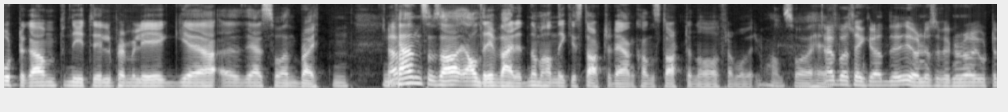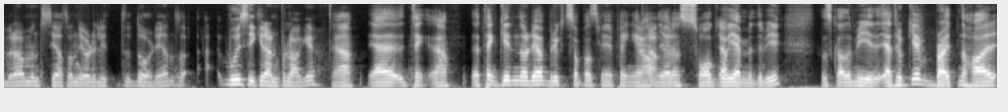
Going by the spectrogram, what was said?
bortekamp, ny til Premier League. Eh, Jeg så en Brighton-fan som sa aldri i verden om han ikke starter det han kan starte nå framover. Han så helt Jeg bare tenker at Det gjør han jo selvfølgelig når han har gjort det bra, men si at han gjør det litt dårlig igjen. Så hvor sikker er han på laget? Ja jeg, tenk, ja, jeg tenker når de har brukt såpass mye penger, han Ja. gjør en så god Ja. hjemmedebut, så skal det mye Jeg tror ikke Brighton har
